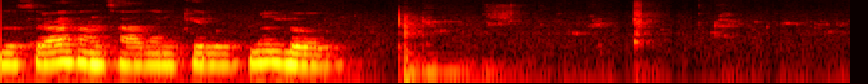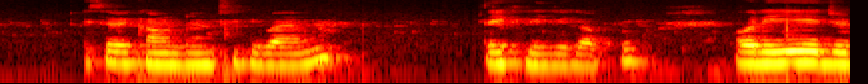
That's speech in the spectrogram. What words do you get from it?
दूसरा, संसाधन के रूप में लोग। इसे अकाउंटेंसी के बारे में देख लीजिएगा आप और ये जो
